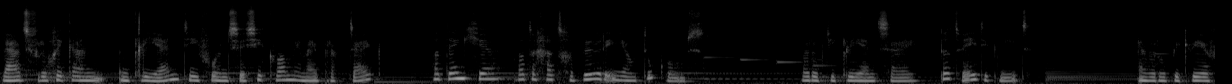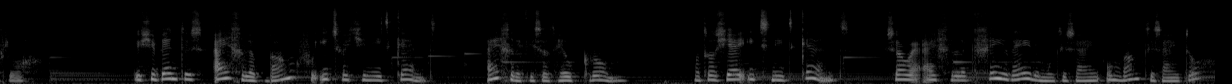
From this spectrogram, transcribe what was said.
Laatst vroeg ik aan een cliënt die voor een sessie kwam in mijn praktijk: Wat denk je wat er gaat gebeuren in jouw toekomst? Waarop die cliënt zei: Dat weet ik niet. En waarop ik weer vroeg: Dus je bent dus eigenlijk bang voor iets wat je niet kent. Eigenlijk is dat heel krom. Want als jij iets niet kent, zou er eigenlijk geen reden moeten zijn om bang te zijn, toch?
